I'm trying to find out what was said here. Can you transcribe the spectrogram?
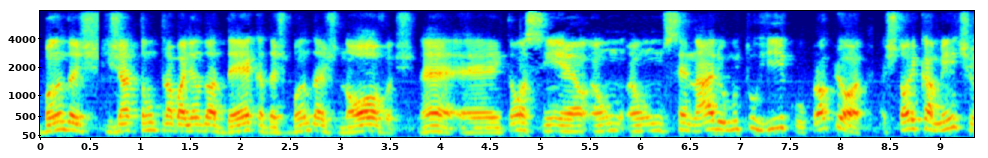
bandas que já estão trabalhando há décadas, bandas novas, né? É, então, assim, é, é, um, é um cenário muito rico. O próprio, historicamente,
